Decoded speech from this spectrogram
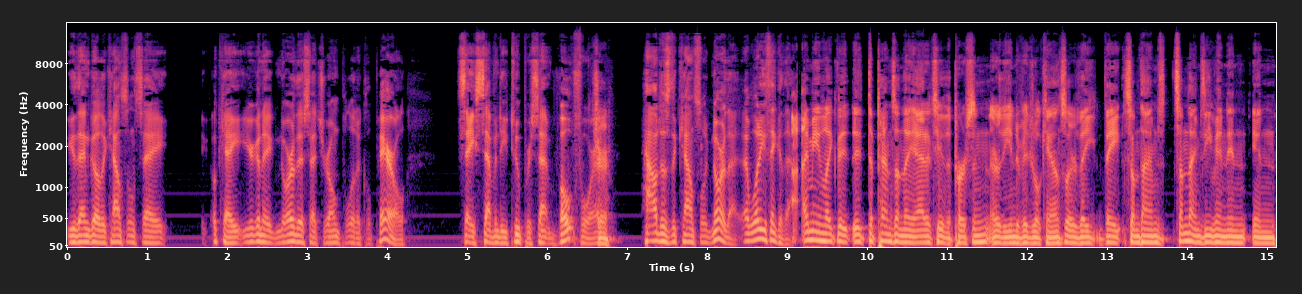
You then go to the council and say, okay, you're going to ignore this at your own political peril. Say 72% vote for it. Sure. How does the council ignore that? What do you think of that? I mean, like it, depends on the attitude of the person or the individual counselor. They they sometimes sometimes even in in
